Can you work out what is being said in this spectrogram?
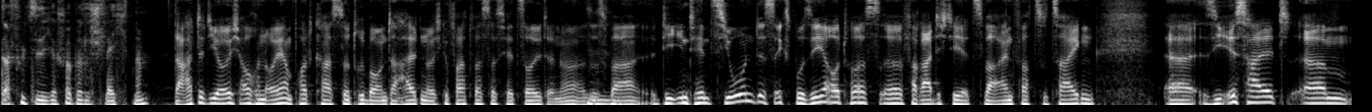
da fühlt sie sich ja schon ein bisschen schlecht, ne? Da hattet ihr euch auch in eurem Podcast so drüber unterhalten, euch gefragt, was das jetzt sollte. Ne? Also mhm. es war die Intention des Exposé-Autors, äh, verrate ich dir jetzt, war einfach zu zeigen, äh, sie ist halt ähm,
